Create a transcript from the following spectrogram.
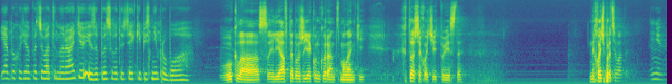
Я би хотіла працювати на радіо і записувати всякі пісні про Бога. О, клас. Ілля, в тебе вже є конкурент маленький. Хто ще хоче відповісти? Не хочеш працювати? Ні, не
